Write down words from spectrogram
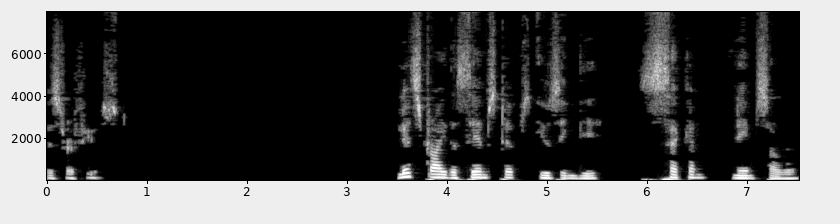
Is refused. Let's try the same steps using the second name server.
